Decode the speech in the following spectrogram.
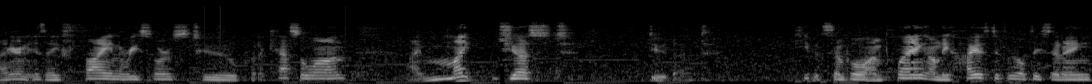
Iron is a fine resource to put a castle on. I might just do that. Keep it simple. I'm playing on the highest difficulty setting.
